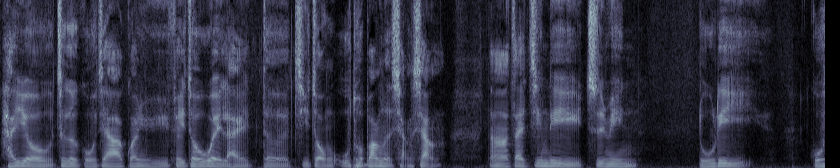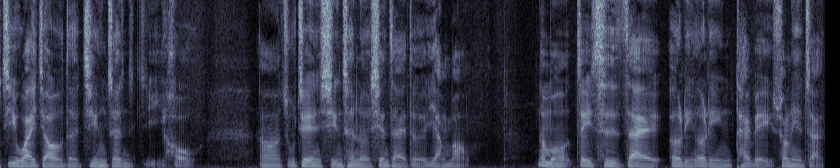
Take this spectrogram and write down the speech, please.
还有这个国家关于非洲未来的几种乌托邦的想象。那在经历殖民、独立、国际外交的竞争以后，啊，逐渐形成了现在的样貌。那么这一次在二零二零台北双年展，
